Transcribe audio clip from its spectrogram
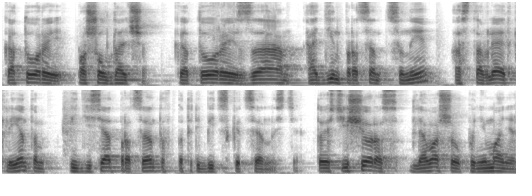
который пошел дальше, который за 1% цены оставляет клиентам 50% потребительской ценности. То есть еще раз для вашего понимания,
